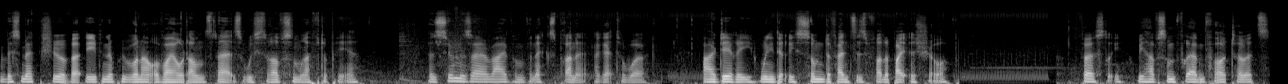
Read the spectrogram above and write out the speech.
This makes sure that even if we run out of oil downstairs, we still have some left up here. As soon as I arrive on the next planet, I get to work. Ideally, we need at least some defences before the biters show up. Firstly, we have some flamethrower turrets.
